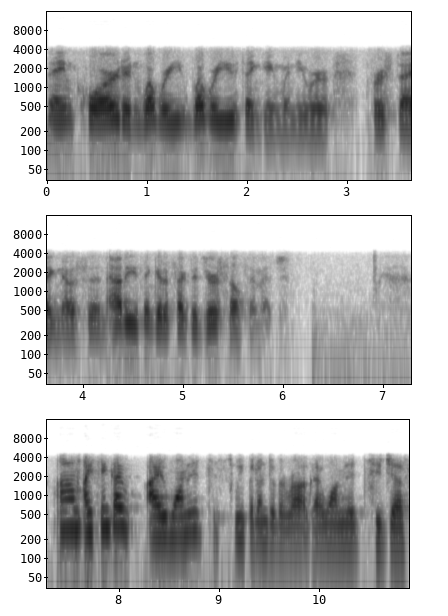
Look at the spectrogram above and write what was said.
same chord? And what were you, what were you thinking when you were first diagnosed? And how do you think it affected your self-image? Um, I think I I wanted to sweep it under the rug. I wanted to just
